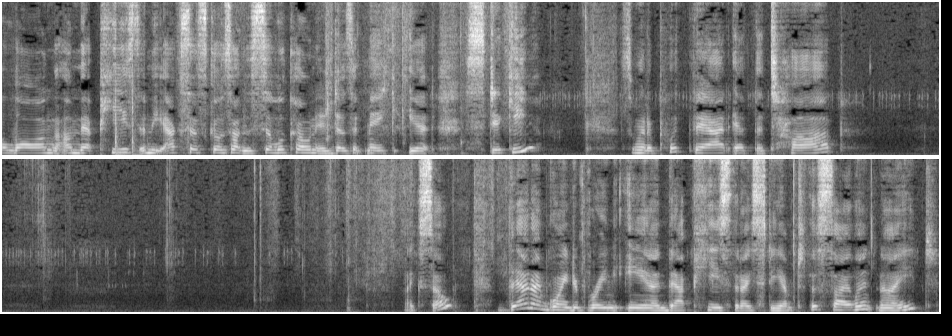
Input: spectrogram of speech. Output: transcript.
along on that piece and the excess goes on the silicone and doesn't make it sticky. So I'm going to put that at the top. like so. Then I'm going to bring in that piece that I stamped, the Silent Night.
